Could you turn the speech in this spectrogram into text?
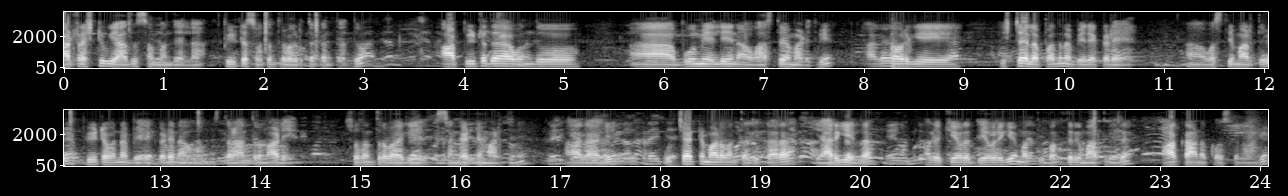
ಆ ಟ್ರಸ್ಟಿಗೂ ಯಾವುದೂ ಸಂಬಂಧ ಇಲ್ಲ. ಪೀಠ ಸ್ವತಂತ್ರವಾಗಿರ್ತಕ್ಕಂಥದ್ದು. ಆ ಪೀಠದ ಒಂದು ಭೂಮಿಯಲ್ಲಿ ನಾವು ವಾಸ್ತವ್ಯ ಮಾಡಿದ್ವಿ. ಹಾಗಾಗಿ ಅವ್ರಿಗೆ ಇಷ್ಟ ಇಲ್ಲಪ್ಪ ಅಂದ್ರೆ ಬೇರೆ ಕಡೆ ವಸತಿ ಮಾಡ್ತೀವಿ. ಪೀಠವನ್ನು ಬೇರೆ ಕಡೆ ನಾವು ಸ್ಥಳಾಂತರ ಮಾಡಿ ಸ್ವತಂತ್ರವಾಗಿ ಸಂಘಟನೆ ಮಾಡ್ತೀನಿ. ಹಾಗಾಗಿ ಉಚ್ಚಾಟನೆ ಮಾಡುವಂಥ ಅಧಿಕಾರ ಯಾರಿಗೂ ಇಲ್ಲ. ಅದು ಕೇವಲ ದೇವರಿಗೆ ಮತ್ತು ಭಕ್ತರಿಗೆ ಮಾತ್ರ ಇದೆ. ಆ ಕಾರಣಕ್ಕೋಸ್ಕರವಾಗಿ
